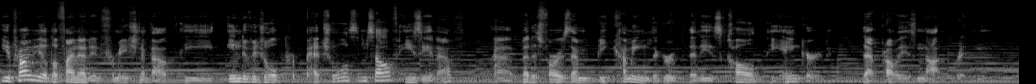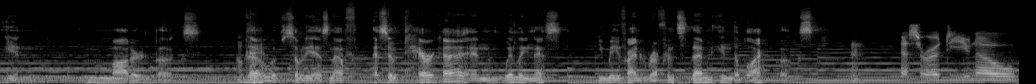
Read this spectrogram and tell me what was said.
You'd probably be able to find out information about the individual perpetuals themselves, easy enough. Uh, but as far as them becoming the group that is called the Anchored, that probably is not written in modern books. Okay. Though, if somebody has enough esoterica and willingness, you may find a reference to them in the Black Books. Caesero, do you know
